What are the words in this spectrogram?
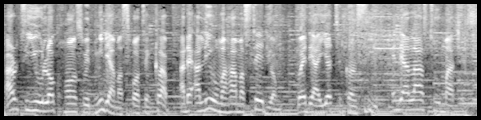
RTU lock horns with Medeama Sporting Club at the Aliu Mahama Stadium, where they are yet to concede in their last two matches.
